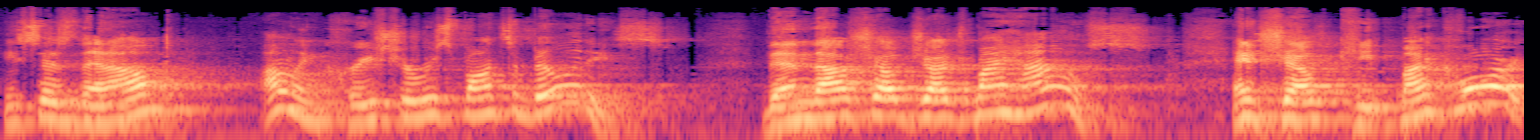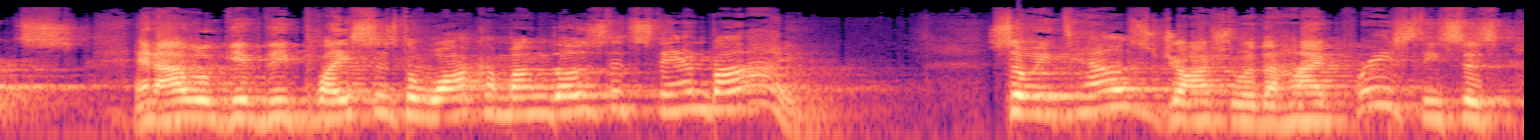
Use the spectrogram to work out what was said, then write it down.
He says, Then I'll, I'll increase your responsibilities. Then thou shalt judge my house and shalt keep my courts. And I will give thee places to walk among those that stand by. So he tells Joshua the high priest, he says,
